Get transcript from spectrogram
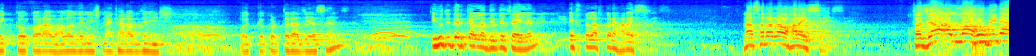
ঐক্য করা ভালো জিনিস না খারাপ জিনিস? ঐক্য করতে রাজি আছেন? ইহুদিদেরকে আল্লাহ দিতে চাইলেন, ইখতলাফ করে হারাইছে। নাসারারাও হারাইছে। ফাজা আল্লাহু বিনা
